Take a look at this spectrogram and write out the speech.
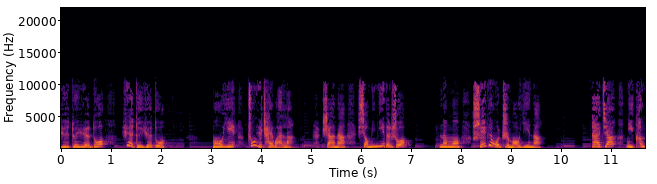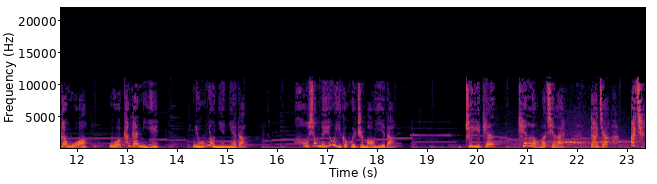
越堆越多，越堆越多。毛衣终于拆完了，莎娜笑眯眯的说：“那么谁给我织毛衣呢？”大家你看看我，我看看你，扭扭捏捏的，好像没有一个会织毛衣的。这一天，天冷了起来，大家。阿切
